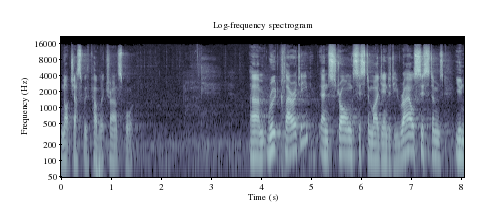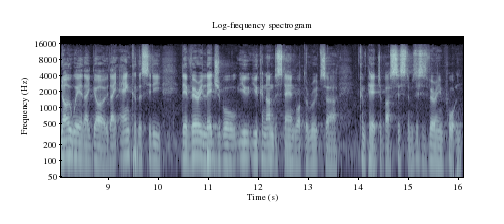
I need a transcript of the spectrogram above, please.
not just with public transport. Um, route clarity and strong system identity. Rail systems, you know where they go. They anchor the city. They're very legible. You, you can understand what the routes are compared to bus systems. This is very important.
